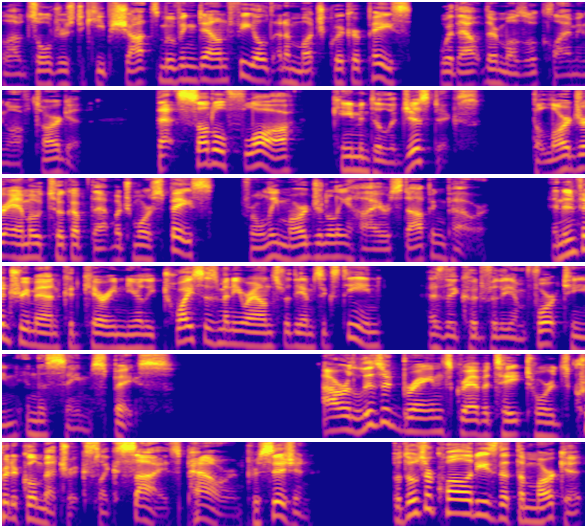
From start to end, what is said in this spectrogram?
allowed soldiers to keep shots moving downfield at a much quicker pace without their muzzle climbing off target. That subtle flaw came into logistics. The larger ammo took up that much more space for only marginally higher stopping power. An infantryman could carry nearly twice as many rounds for the M16 as they could for the M14 in the same space. Our lizard brains gravitate towards critical metrics like size, power, and precision, but those are qualities that the market,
